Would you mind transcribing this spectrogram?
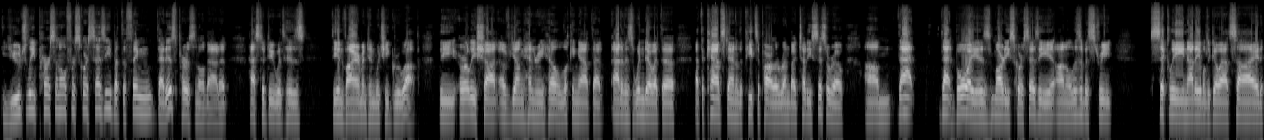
hugely personal for Scorsese, but the thing that is personal about it has to do with his the environment in which he grew up. The early shot of young Henry Hill looking out that out of his window at the at the cab stand in the pizza parlor run by Tuddy Cicero. Um, that that boy is Marty Scorsese on Elizabeth Street, sickly, not able to go outside,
